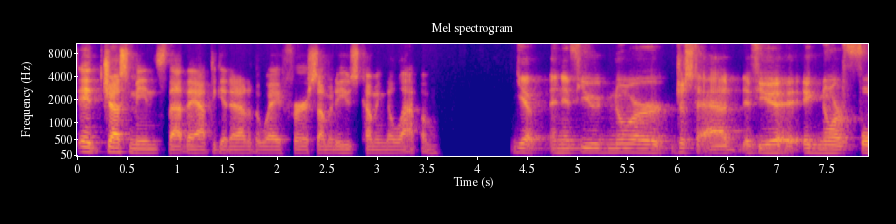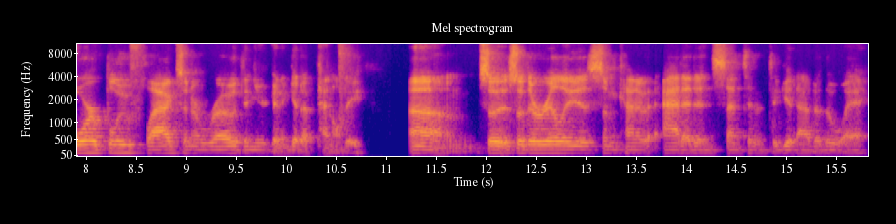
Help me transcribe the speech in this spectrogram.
it just means that they have to get it out of the way for somebody who's coming to lap them. Yep. And if you ignore, just to add, if you ignore four blue flags in a row, then you're going to get a penalty. Um, so so there really is some kind of added incentive to get out of the way.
